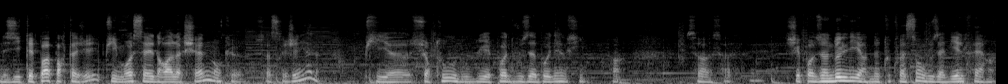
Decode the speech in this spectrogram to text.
N'hésitez pas à partager, puis moi ça aidera la chaîne, donc euh, ça serait génial. Puis euh, surtout, n'oubliez pas de vous abonner aussi. Enfin, ça, ça j'ai pas besoin de le dire, de toute façon vous alliez le faire. Hein.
